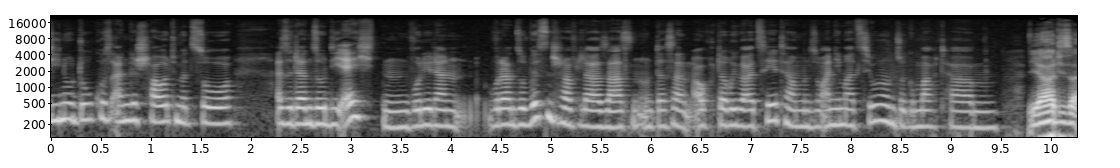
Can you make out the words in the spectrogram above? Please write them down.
Dino-Dokus angeschaut mit so, also dann so die echten, wo die dann, wo dann so Wissenschaftler saßen und das dann auch darüber erzählt haben und so Animationen und so gemacht haben. Ja, diese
